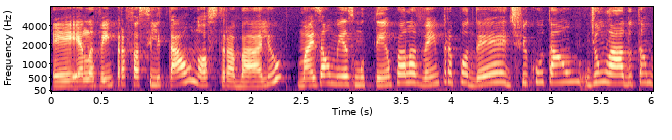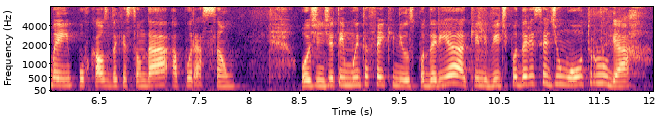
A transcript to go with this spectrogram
é, ela vem para facilitar o nosso trabalho, mas ao mesmo tempo ela vem para poder dificultar um, de um lado também, por causa da questão da apuração. Hoje em dia tem muita fake news. Poderia aquele vídeo poderia ser de um outro lugar.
